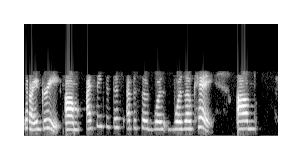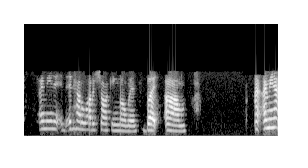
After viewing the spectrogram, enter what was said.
yeah. I agree. Um, I think that this episode was was okay. Um, I mean, it, it had a lot of shocking moments, but um, I, I mean, I,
